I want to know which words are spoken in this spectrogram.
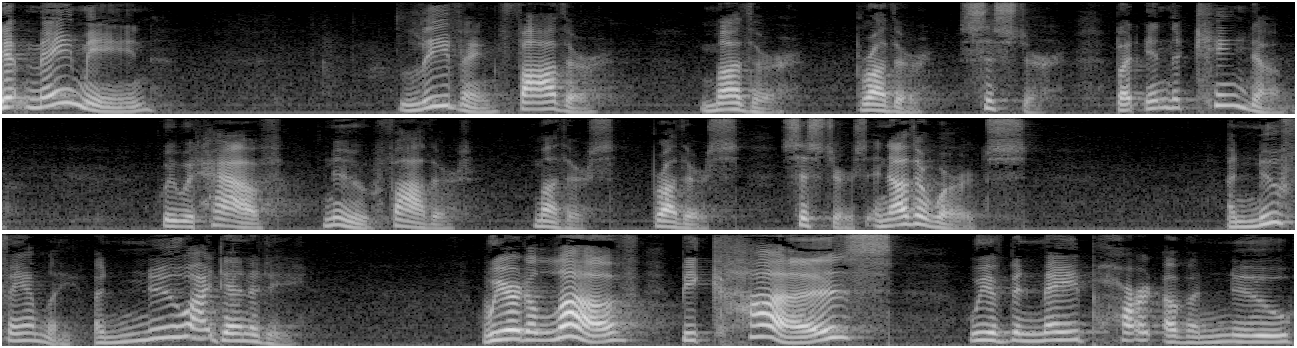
it may mean leaving father, mother, brother, sister. But in the kingdom, we would have new fathers, mothers, brothers, sisters. In other words, a new family, a new identity. We are to love because we have been made part of a new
